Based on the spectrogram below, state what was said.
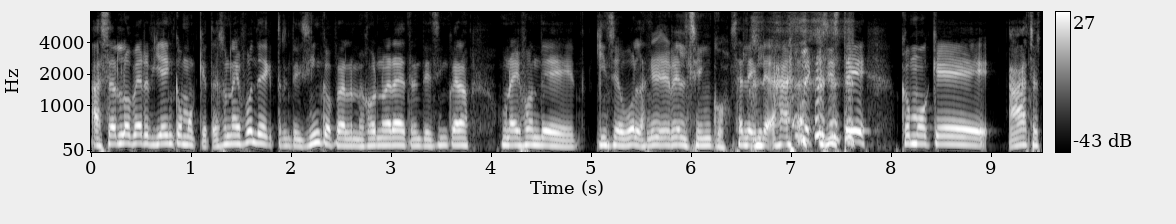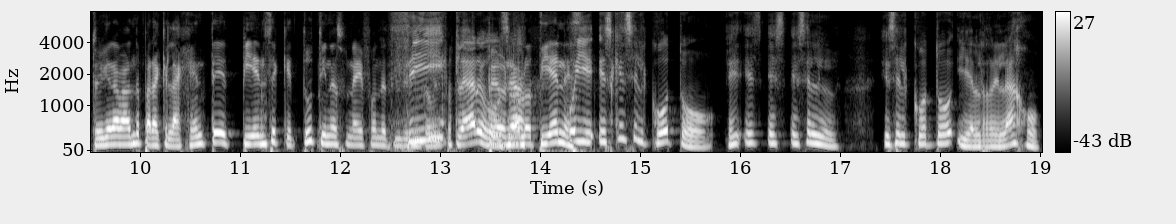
hacerlo ver bien como que es un iPhone de 35, pero a lo mejor no era de 35, era un iPhone de 15 bolas. era el 5. O sea, le, le- ajá, le quisiste como que, ah, te estoy grabando para que la gente piense que tú tienes un iPhone de 35 Sí, claro. pero o sea, no lo tienes. Oye, es que es el coto. Es, es, es, es el, es el coto y el relajo.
